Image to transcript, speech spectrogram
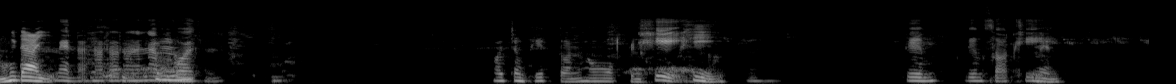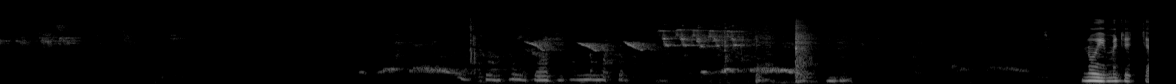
ำให้ได้แม่นนะถ้าตอนนั้นน่ากลัวเขาจังพิษตอนเขาเป็นขี้ขี่ลืมลืมซอสขี้แม่น หนุ่ยมันจะจ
